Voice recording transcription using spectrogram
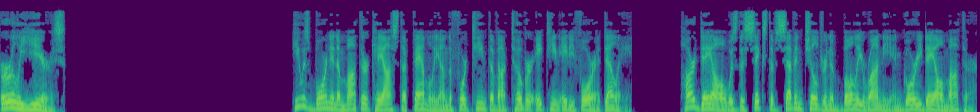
Early years He was born in a Mathur Kayastha, family on 14 October 1884 at Delhi. Har Dayal was the sixth of seven children of Boli Rani and Gauri Dayal Mathur.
